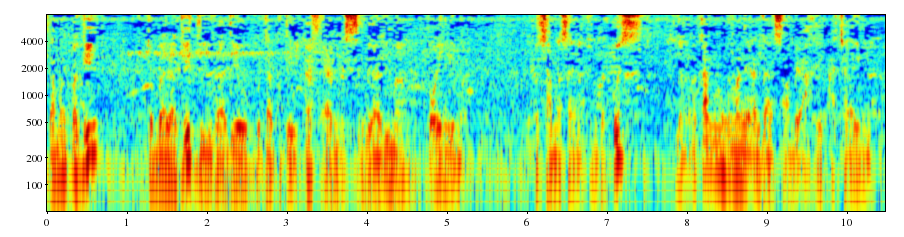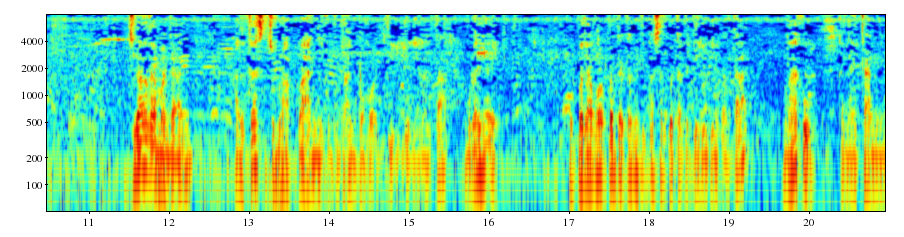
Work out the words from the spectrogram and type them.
Selamat pagi, kembali lagi di Radio Kota Gede FM 95.5 Bersama saya Agim Bagus yang akan menemani Anda sampai akhir acara ini. Jelang Ramadan, harga sejumlah bahan kebutuhan pokok di Yogyakarta mulai naik. Beberapa pedagang di pasar Kota Gede Yogyakarta mengaku kenaikan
